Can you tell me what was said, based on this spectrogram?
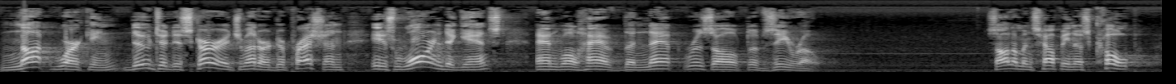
Not working due to discouragement or depression is warned against and will have the net result of zero. Solomon's helping us cope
